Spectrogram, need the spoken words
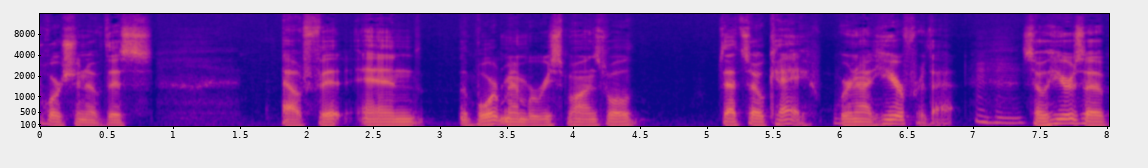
portion of this outfit." And the board member responds, "Well, that's okay. We're not here for that. Mm-hmm. So here's a,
